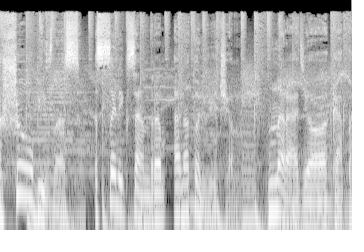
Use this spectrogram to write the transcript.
Шоу-бизнес с Александром Анатольевичем на Радио КП.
